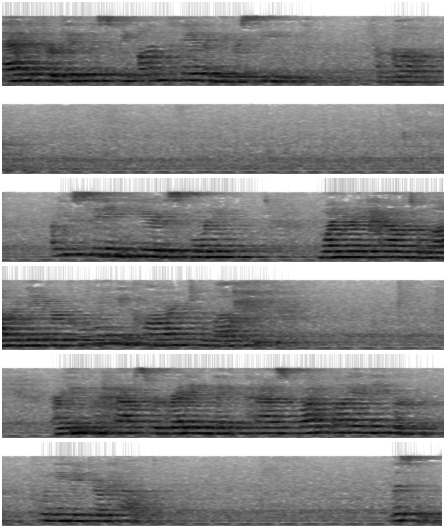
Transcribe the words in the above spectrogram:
and the forgiveness we unfailingly receive from God. Are you sitting here this morning wondering how to love a neighbor who may be hard to love? Are you perhaps regretting that you passed right by a neighbor who needed your help? Listen.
